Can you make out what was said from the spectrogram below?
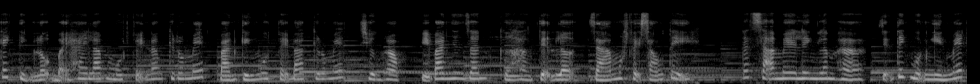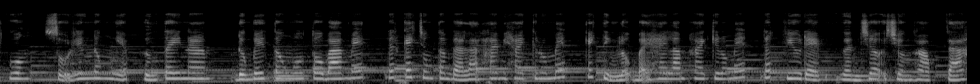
cách tỉnh lộ 725 1,5 km, bán kính 1,3 km, trường học, ủy ban nhân dân, cửa hàng tiện lợi, giá 1,6 tỷ. Đất xã Mê Linh Lâm Hà, diện tích 1.000m2, sổ riêng nông nghiệp, hướng Tây Nam, đường bê tông ô tô 3m, đất cách trung tâm Đà Lạt 22 km, cách tỉnh lộ 725 2 km, đất view đẹp, gần chợ trường học, giá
